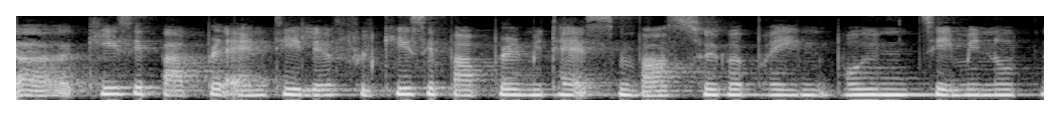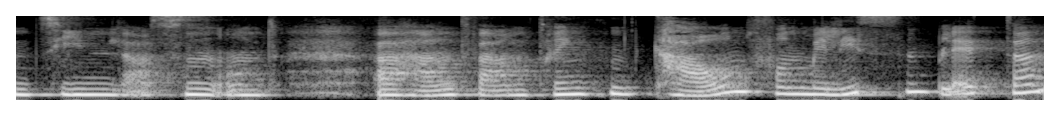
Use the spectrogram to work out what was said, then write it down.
äh, Käsepappel, ein Teelöffel Käsepappel mit heißem Wasser überbrühen, 10 Minuten ziehen lassen und äh, handwarm trinken. Kauen von Melissenblättern,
